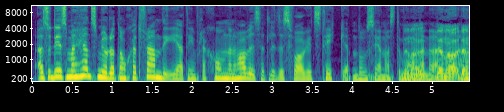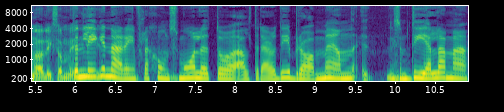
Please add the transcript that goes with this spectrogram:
Alltså det som har hänt som gjorde att de sköt fram det är att inflationen har visat lite svaghetstecken de senaste Den har, månaderna. den har, den har liksom... Den ligger nära inflationsmålet och allt det där och det är bra men eh, liksom delarna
